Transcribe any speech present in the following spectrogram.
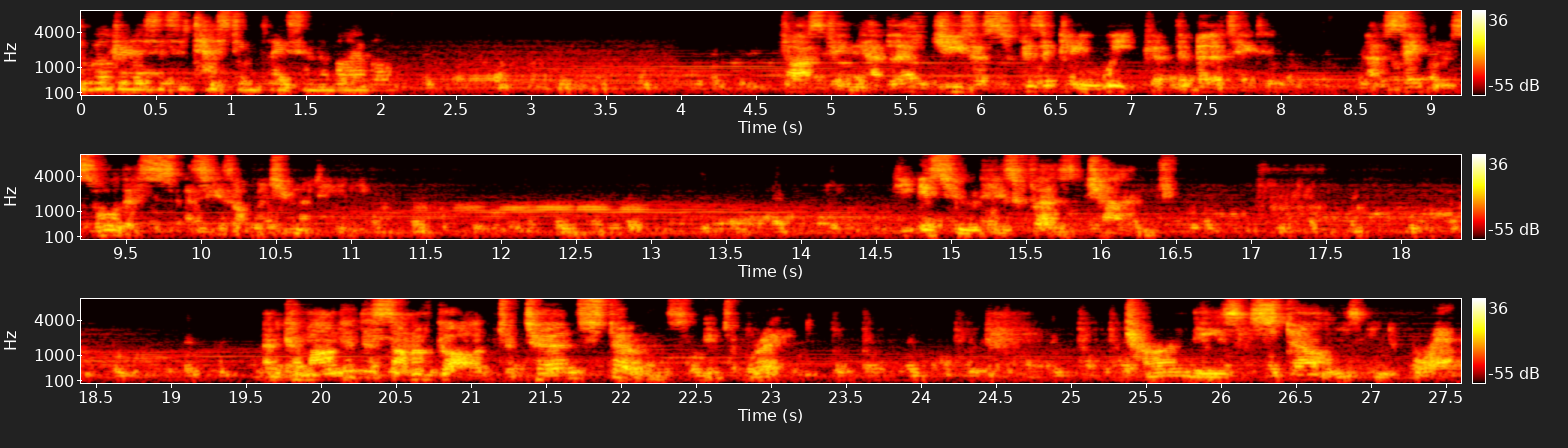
The wilderness is a testing place in the Bible. Fasting had left Jesus physically weak and debilitated, and Satan saw this as his opportunity. He issued his first challenge. and commanded the Son of God to turn stones into bread. Turn these stones into bread.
